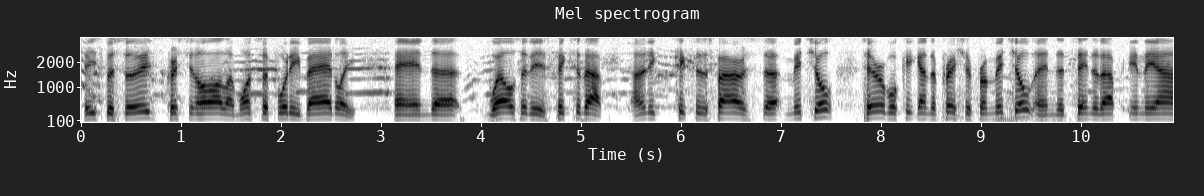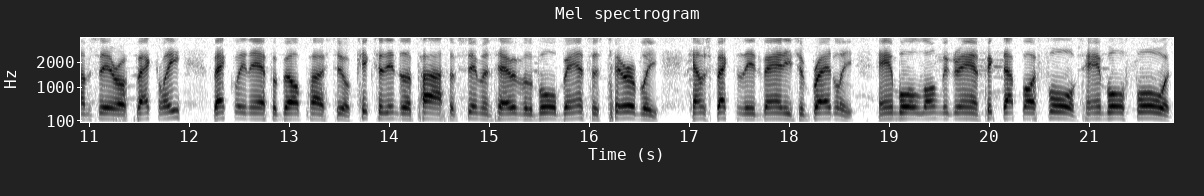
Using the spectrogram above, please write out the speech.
he's pursued. Christian Highland wants the footy badly. And uh, Wells it is, picks it up. Only kicks it as far as uh, Mitchell. Terrible kick under pressure from Mitchell, and it's ended up in the arms there of Backley. Backley now for Bell Post Hill. Kicks it into the path of Simmons. However, the ball bounces terribly. Comes back to the advantage of Bradley. Handball along the ground. Picked up by Forbes. Handball forward.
